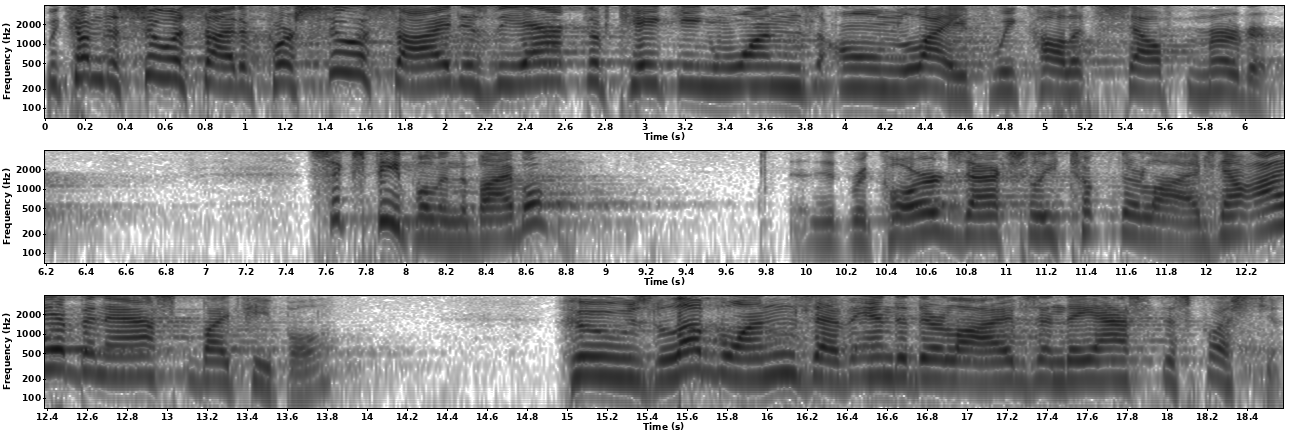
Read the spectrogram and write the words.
We come to suicide. Of course, suicide is the act of taking one's own life. We call it self murder. Six people in the Bible, it records, actually took their lives. Now, I have been asked by people whose loved ones have ended their lives, and they ask this question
